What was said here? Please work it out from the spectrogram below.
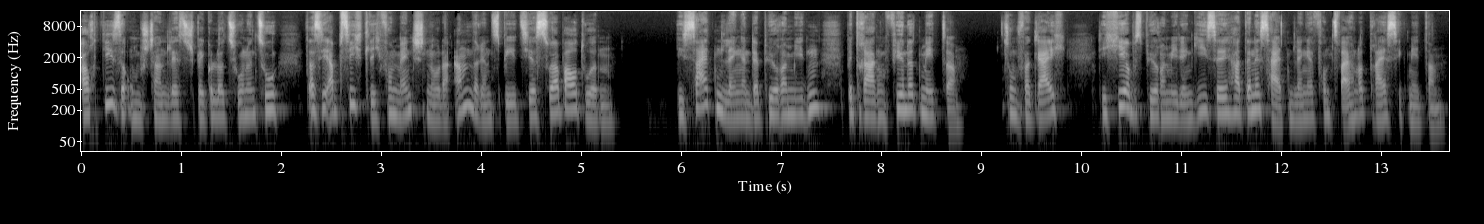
Auch dieser Umstand lässt Spekulationen zu, dass sie absichtlich von Menschen oder anderen Spezies so erbaut wurden. Die Seitenlängen der Pyramiden betragen 400 Meter. Zum Vergleich, die Cheops-Pyramide in Gizeh hat eine Seitenlänge von 230 Metern.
